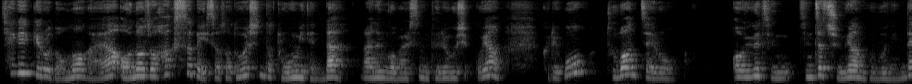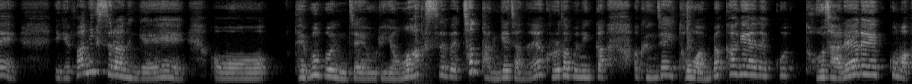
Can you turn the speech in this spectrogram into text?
책 읽기로 넘어가야 언어적 학습에 있어서도 훨씬 더 도움이 된다라는 거 말씀드리고 싶고요. 그리고 두 번째로 어 이게 진, 진짜 중요한 부분인데 이게 파닉스라는 게 어, 대부분 이제 우리 영어 학습의 첫 단계잖아요. 그러다 보니까 아, 굉장히 더 완벽하게 해야 되고 더 잘해야 되겠고 막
